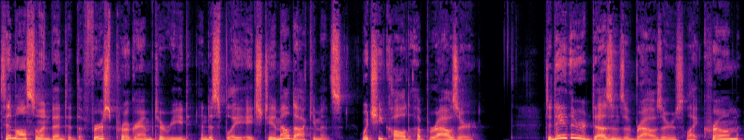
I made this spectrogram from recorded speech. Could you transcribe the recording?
Tim also invented the first program to read and display HTML documents, which he called a browser. Today there are dozens of browsers like Chrome,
